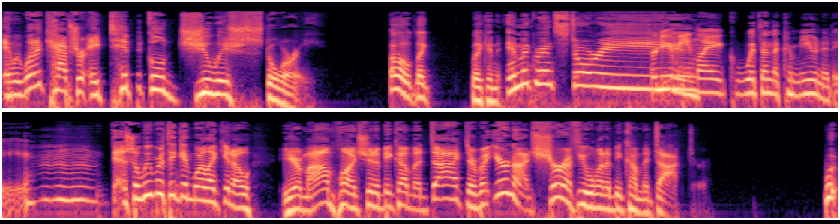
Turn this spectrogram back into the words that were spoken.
and we want to capture a typical Jewish story. Oh, like like an immigrant story? Or do you mean like within the community? Mm, So we were thinking more like, you know, your mom wants you to become a doctor, but you're not sure if you want to become a doctor. Would,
